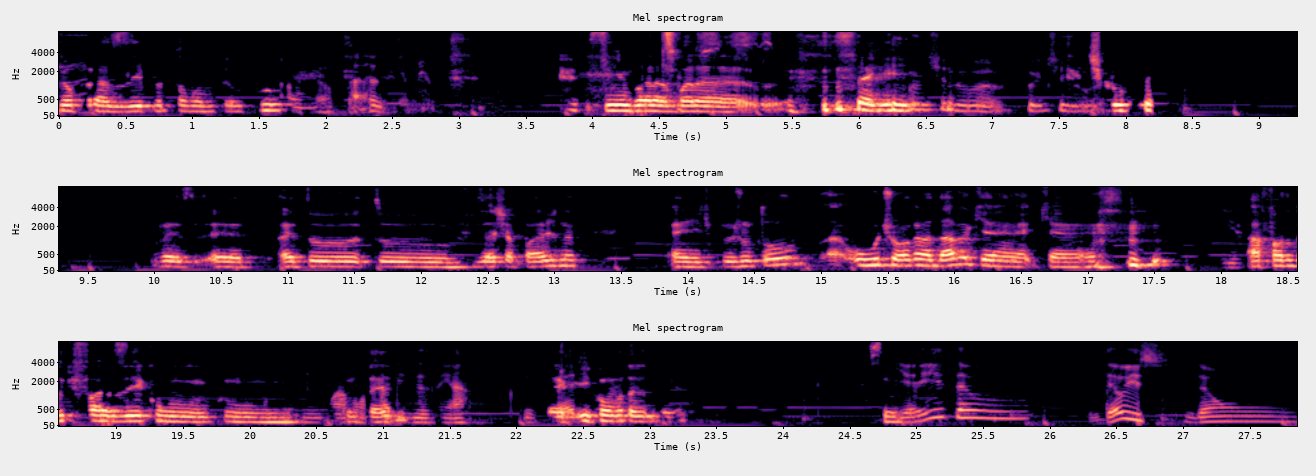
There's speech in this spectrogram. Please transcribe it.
Deu prazer pra tomar no teu cu. Sim, bora, bora. Segue aí. Continua, continua. Desculpa. Mas, é, aí tu, tu fizeste a página, aí, tipo, juntou o útil ao agradável, que é, que é a falta do que fazer com, com, uma com vontade de desenhar. com é, e com a vontade de desenhar. Sim. E aí deu. Deu isso. Deu um.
